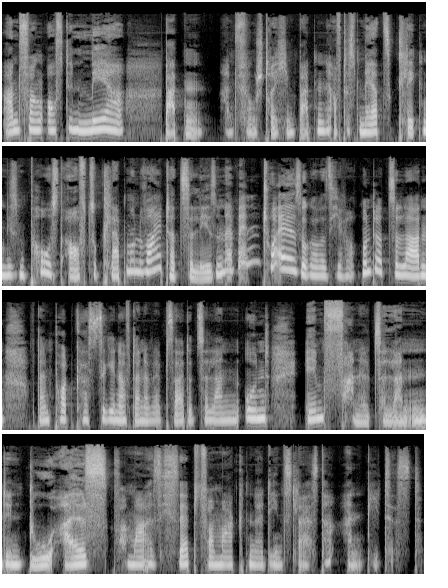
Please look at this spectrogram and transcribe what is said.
Anfangen auf den Mehr-Button Anführungsstrichen Button auf das Mehr zu klicken, diesen Post aufzuklappen und weiterzulesen, eventuell sogar was sich runterzuladen, auf deinen Podcast zu gehen, auf deiner Webseite zu landen und im Funnel zu landen, den du als sich selbst vermarktender Dienstleister anbietest.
